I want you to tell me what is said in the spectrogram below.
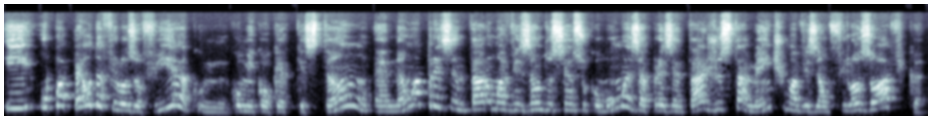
E o papel da filosofia, como em qualquer questão, é não apresentar uma visão do senso comum, mas apresentar justamente uma visão filosófica.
